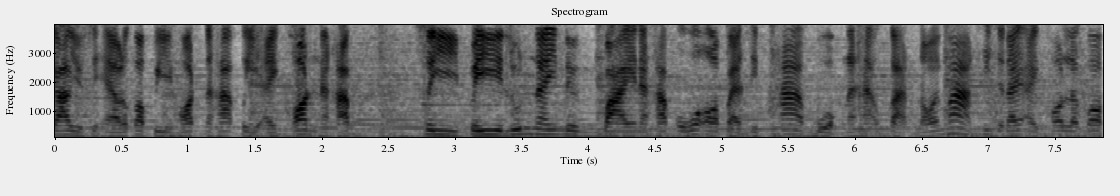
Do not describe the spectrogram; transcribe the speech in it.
19 UCL แล้วก็ปีฮอตนะครับปีไอคอนนะครับ 4 ปีลุ้นใน 1 ใบนะครับโอเวอร์ออ85 บวกนะฮะโอกาสน้อยมากที่จะได้ไอคอนแล้วก็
